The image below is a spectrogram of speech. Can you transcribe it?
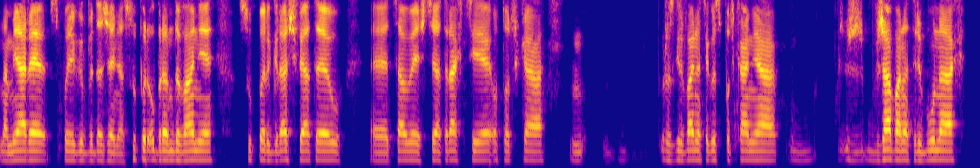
na miarę swojego wydarzenia. Super obrandowanie, super gra świateł, e, całe jeszcze atrakcje, otoczka rozgrywania tego spotkania, wrzawa na trybunach,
